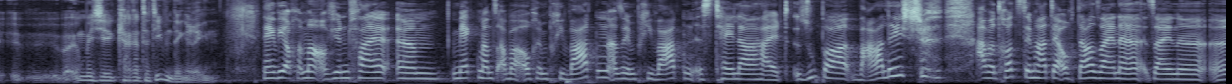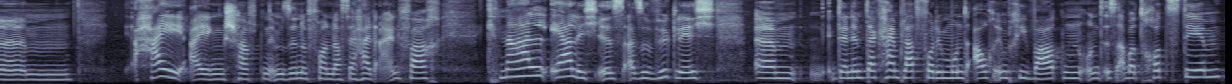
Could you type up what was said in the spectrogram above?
über irgendwelche karitativen Dinge reden. Naja, wie auch immer, auf jeden Fall ähm, merkt man es aber auch im Privaten. Also im Privaten ist Taylor halt super wahrlich, aber trotzdem hat er auch da seine, seine ähm, High-Eigenschaften im Sinne von, dass er halt einfach knallehrlich ist. Also wirklich, ähm, der nimmt da kein Blatt vor den Mund, auch im Privaten und ist aber trotzdem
